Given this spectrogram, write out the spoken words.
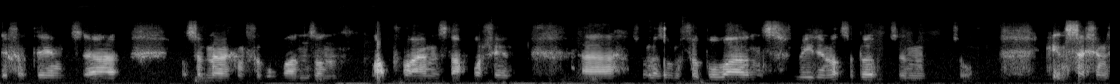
different things, uh, lots of American football ones on like Prime and stuff, watching, uh, as well as all the football ones, reading lots of books and sort of getting sessions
